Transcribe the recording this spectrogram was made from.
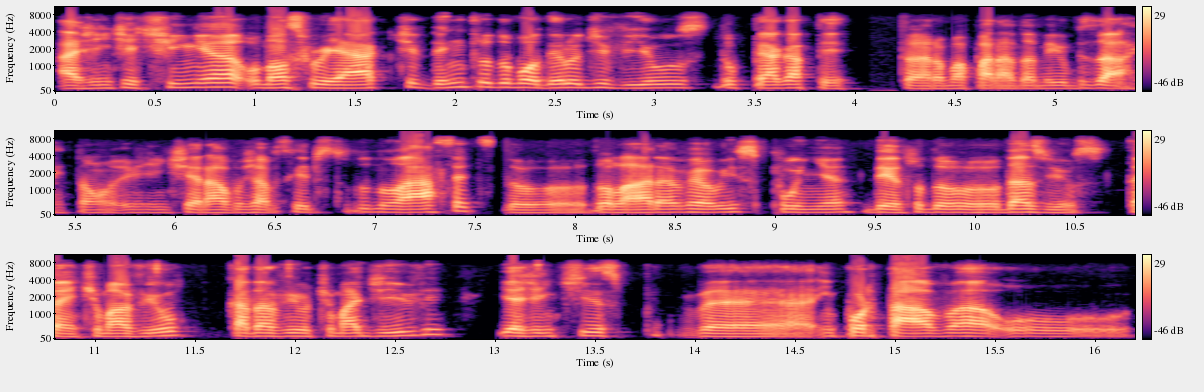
a gente tinha o nosso React dentro do modelo de views do PHP. Então era uma parada meio bizarra. Então a gente gerava o JavaScript tudo no assets do, do Laravel e expunha dentro do, das views. Então a gente tinha uma view, cada view tinha uma div, e a gente é, importava o,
